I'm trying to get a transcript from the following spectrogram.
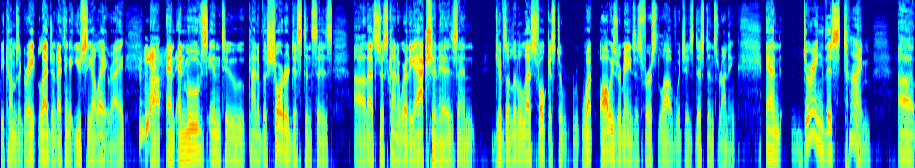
becomes a great legend. I think at UCLA, right? Yeah. Uh, and and moves into kind of the shorter distances. Uh, that's just kind of where the action is, and gives a little less focus to what always remains his first love, which is distance running. And during this time, uh,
